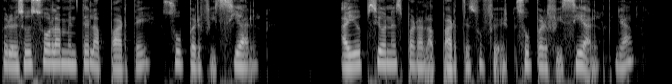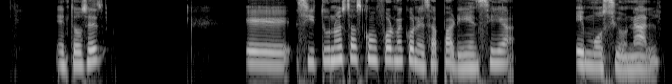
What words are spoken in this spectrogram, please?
pero eso es solamente la parte superficial. Hay opciones para la parte superficial, ¿ya? Entonces, eh, si tú no estás conforme con esa apariencia emocional,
